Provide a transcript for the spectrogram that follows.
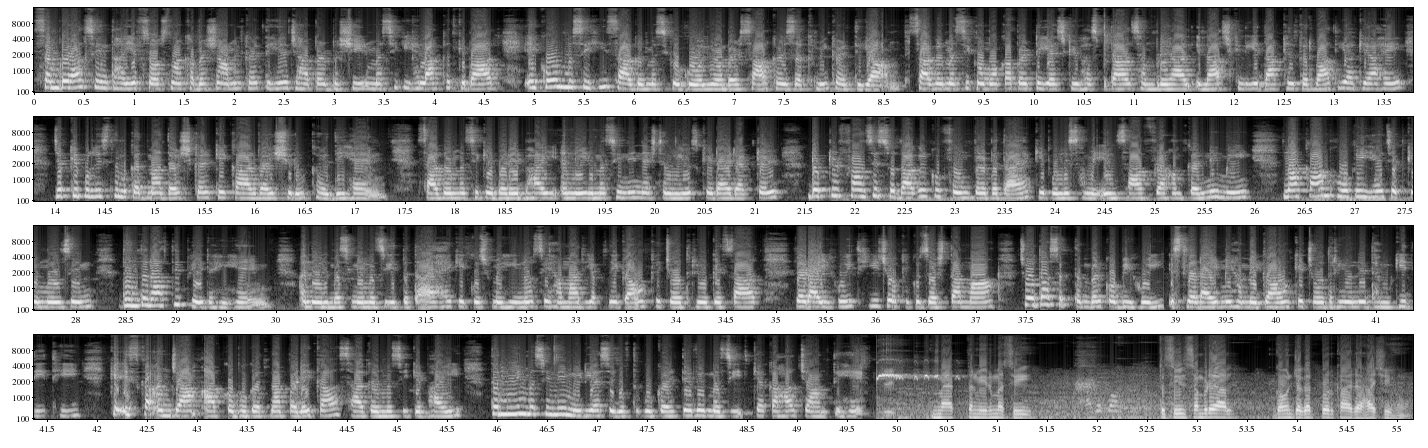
समडयाल से इंतहाई अफसोसनाक खबर शामिल करते हैं, जहाँ पर बशीर मसीह की हिलाकत के बाद एक और मसीही सागर मसीह को गोलियाँ बरसा कर जख्मी कर दिया। सागर मसीह को मौका पर टीएचक्यू अस्पताल समडयाल इलाज के लिए दाखिल करवा दिया गया है, जबकि पुलिस ने मुकदमा दर्ज करके कार्रवाई शुरू कर दी है। सागर मसीह के बड़े भाई अनिल मसीह ने नेशनल न्यूज़ के डायरेक्टर डॉक्टर फ्रांसिस सुदागर को फ़ोन पर बताया की पुलिस हमें इंसाफ फ्राहम करने में नाकाम हो गई है, जबकि मुलजिम धंधनाते फिर रहे हैं। अनिल मसी ने मजीद बताया है कि कुछ महीनों से हमारी अपने गाँव के चौधरियों के साथ लड़ाई हुई थी, जो कि गुजश्ता माह 14 सितंबर को भी हुई। इस लड़ाई में हमें गाँव के चौधरियों ने धमकी दी थी कि इसका अंजाम आपको भुगतना पड़ेगा। सागर मसीह के भाई तनवीर मसीह ने मीडिया से गुफ्तु करते हुए मजीद क्या कहा, जानते हैं। मैं तनवीर मसीह, तहसील समड़ियाल गाँव जगतपुर का रहायशी हूँ।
